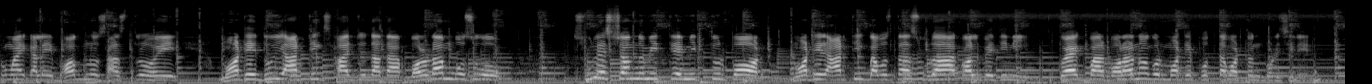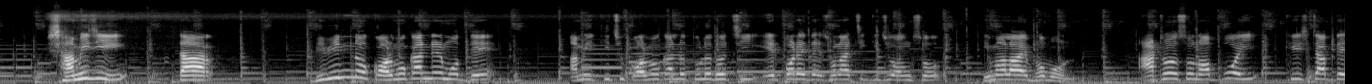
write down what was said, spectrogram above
সময়কালে ভগ্ন শাস্ত্র হয়ে মঠে দুই আর্থিক সাহায্যদাতা বলরাম বসু ও সুরেশচন্দ্র মিত্রের মৃত্যুর পর মঠের আর্থিক ব্যবস্থা সুরাহা কল্পে তিনি কয়েকবার বরানগর মঠে প্রত্যাবর্তন করেছিলেন। স্বামীজি তার বিভিন্ন কর্মকাণ্ডের মধ্যে আমি কিছু কর্মকাণ্ড তুলে ধরছি, এরপরে শোনাচ্ছি কিছু অংশ। হিমালয় ভ্রমণ। আঠেরোশো নব্বই খ্রিস্টাব্দে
